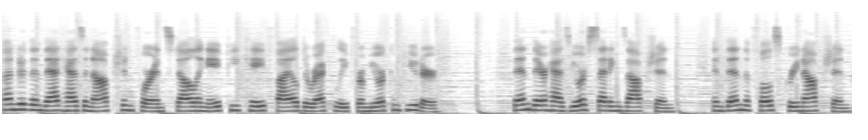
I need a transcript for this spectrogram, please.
Under than that has an option for installing APK file directly from your computer. Then there has your settings option. And then the full screen option.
